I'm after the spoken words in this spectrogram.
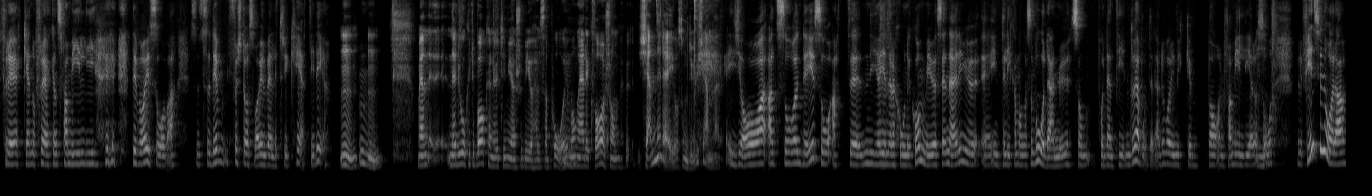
fröken och frökens familj. Det var ju så va. Så, så det förstås var ju en väldig trygghet i det. Mm, mm. Men eh, när du åker tillbaka nu till Mjörsjöby och hälsar på, Mm. hur många är det kvar som känner dig och som du känner? Ja, alltså det är ju så att eh, nya generationer kommer ju. Sen är det ju eh, inte lika många som bor där nu som på den tiden då jag bodde där. Då var det mycket barnfamiljer och så. Men det finns ju några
